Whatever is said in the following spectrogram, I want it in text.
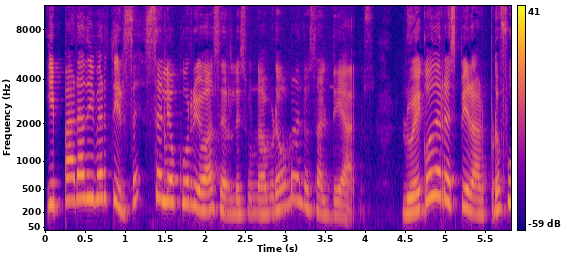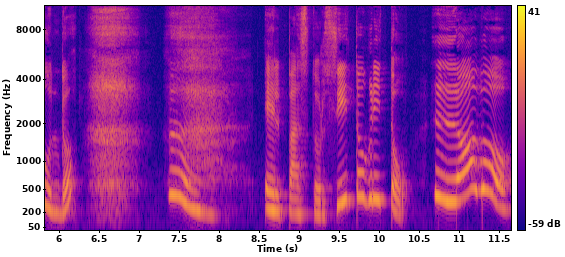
y para divertirse se le ocurrió hacerles una broma a los aldeanos. Luego de respirar profundo, el pastorcito gritó ¡Lobo!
